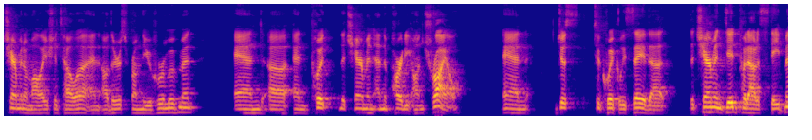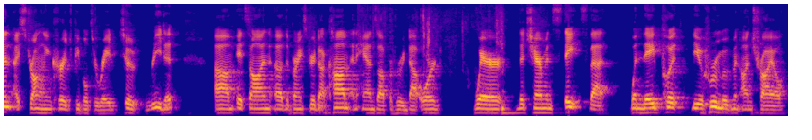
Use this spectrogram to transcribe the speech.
Chairman Omali Yeshitela and others from the Uhuru movement, and uh, and put the chairman and the party on trial. And just to quickly say that the chairman did put out a statement. I strongly encourage people to read to read it. Um, it's on uh, theburningspear.com and handsoffuhuru.org, where the chairman states that when they put the Uhuru movement on trial,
